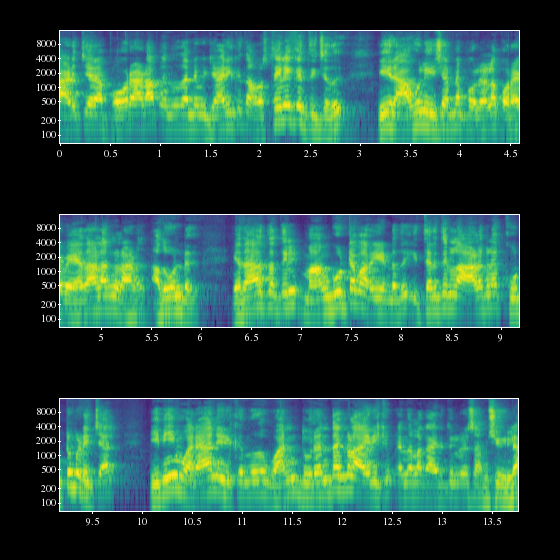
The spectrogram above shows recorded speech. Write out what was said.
കാണിച്ചു തരാം പോരാടാം എന്ന് തന്നെ വിചാരിക്കുന്ന അവസ്ഥയിലേക്ക് എത്തിച്ചത് ഈ രാഹുൽ ഈശ്വരനെ പോലെയുള്ള കുറേ വേതാളങ്ങളാണ് അതുകൊണ്ട് യഥാർത്ഥത്തിൽ മാങ്കൂട്ടം അറിയേണ്ടത് ഇത്തരത്തിലുള്ള ആളുകളെ കൂട്ടുപിടിച്ചാൽ ഇനിയും വരാനിരിക്കുന്നത് വൻ ദുരന്തങ്ങളായിരിക്കും എന്നുള്ള കാര്യത്തിൽ ഒരു സംശയമില്ല.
